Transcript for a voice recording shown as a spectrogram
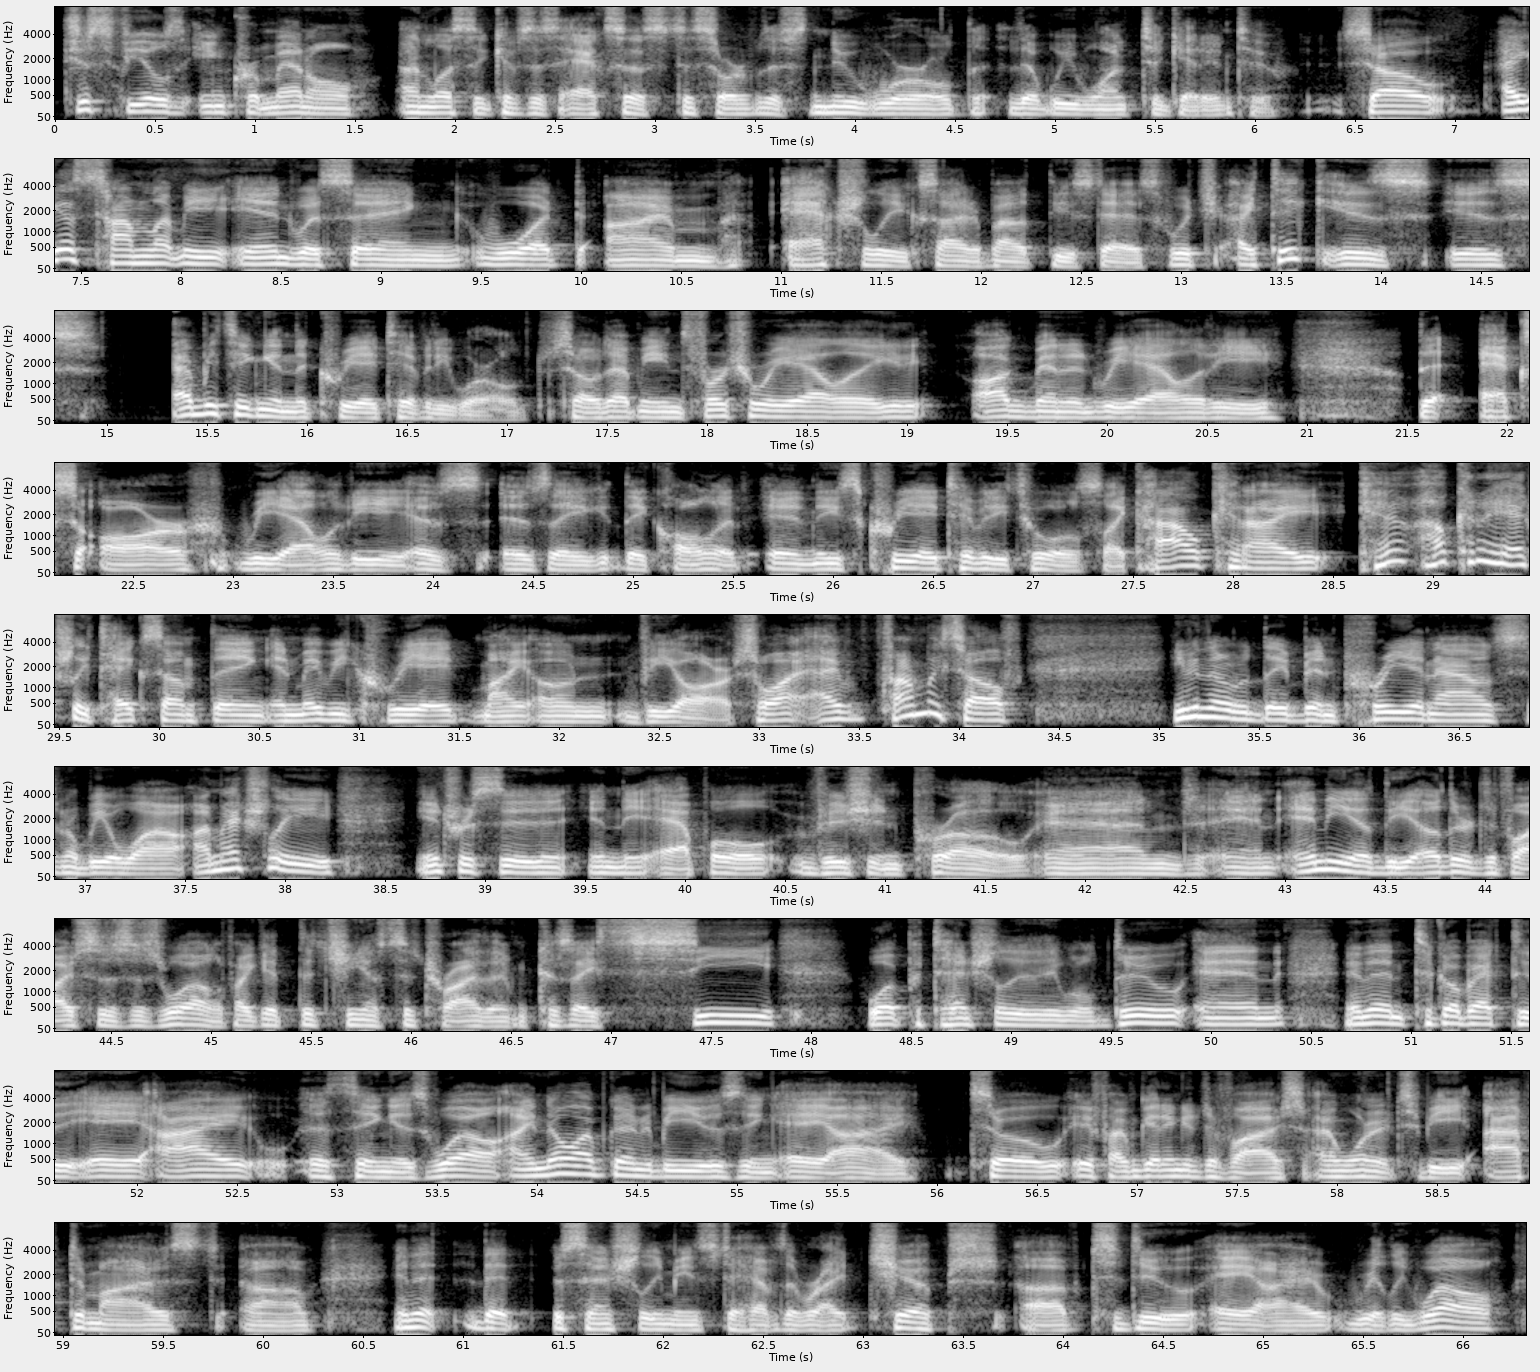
just feels incremental unless it gives us access to sort of this new world that we want to get into. So I guess, Tom, let me end with saying what I'm actually excited about these days, which I think is is everything in the creativity world. So that means virtual reality, augmented reality, the XR reality as as they they call it and these creativity tools like how can I can, how can I actually take something and maybe create my own VR so I, I found myself even though they've been pre-announced and it'll be a while I'm actually interested in the Apple Vision Pro and and any of the other devices as well if I get the chance to try them because I see what potentially they will do and and then to go back to the AI thing as well I know I'm going to be using AI so if I'm getting a device, I want it to be optimized, uh, and it, that essentially means to have the right chips uh, to do AI really well.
